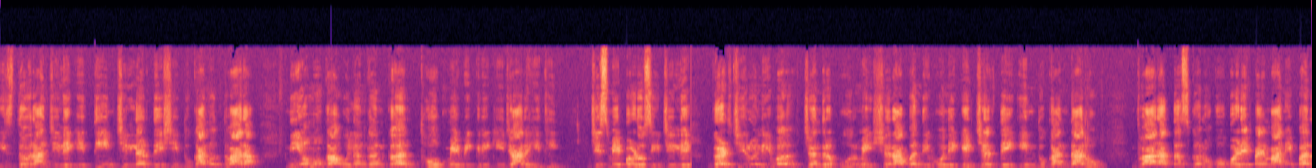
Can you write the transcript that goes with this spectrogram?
इस दौरान ज़िले की तीन चिल्लर देशी दुकानों द्वारा नियमों का उल्लंघन कर थोक में बिक्री की जा रही थी, जिसमें पड़ोसी ज़िले गढ़चिरौली व चंद्रपुर में शराबबंदी होने के चलते इन दुकानदारों द्वारा तस्करों को बड़े पैमाने पर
